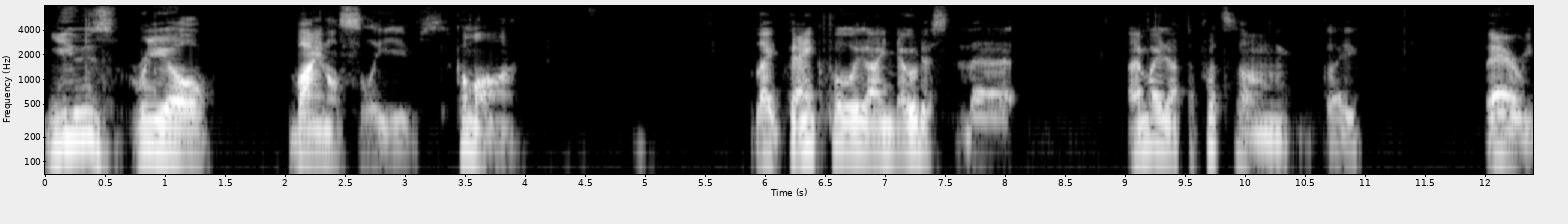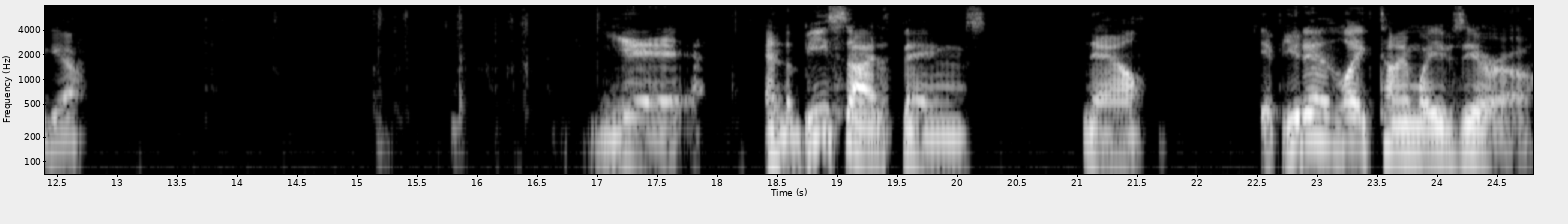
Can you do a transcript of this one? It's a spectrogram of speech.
use real vinyl sleeves. Come on. Like, thankfully, I noticed that I might have to put some, like, there we go. Yeah. And the B side of things, now, if you didn't like Time Wave Zero,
